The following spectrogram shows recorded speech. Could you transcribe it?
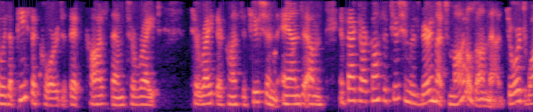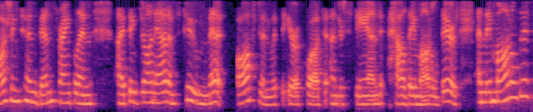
it was a peace accord that caused them to write to write their constitution. And um, in fact, our constitution was very much modeled on that. George Washington, Ben Franklin, I think John Adams too, met often with the Iroquois to understand how they modeled theirs. And they modeled it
